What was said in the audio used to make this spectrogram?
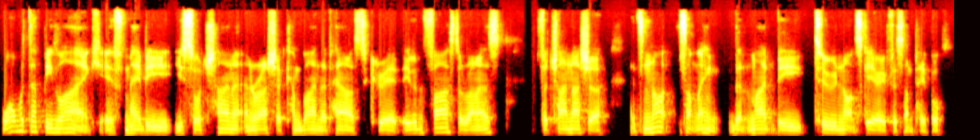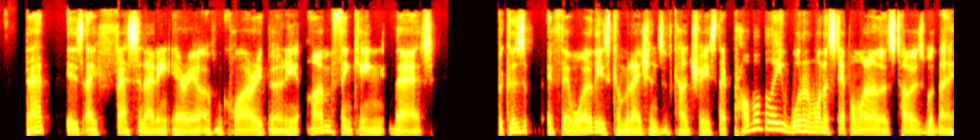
What would that be like if maybe you saw China and Russia combine their powers to create even faster runners for Chinasha? It's not something that might be too not scary for some people. That is a fascinating area of inquiry, Bernie. I'm thinking that because if there were these combinations of countries, they probably wouldn't want to step on one another's toes, would they?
